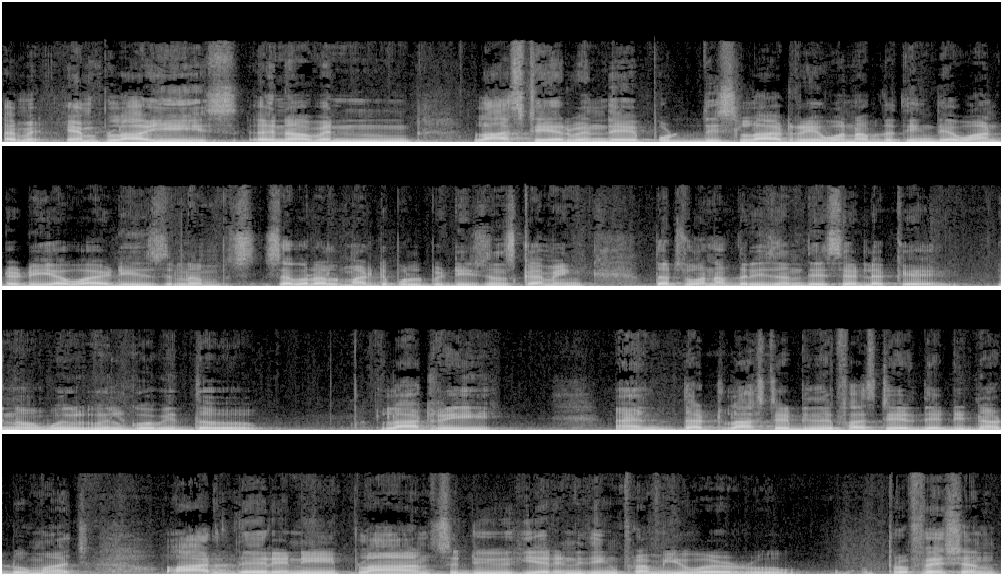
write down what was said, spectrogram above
I mean, employees. You know, when last year when they put this lottery, one of the things they wanted to avoid is you know, several multiple petitions coming. That's one of the reasons they said, okay, you know, we'll, we'll go with the lottery. And that last year being the first year, they did not do much. Are there any plans? Do you hear anything from your profession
